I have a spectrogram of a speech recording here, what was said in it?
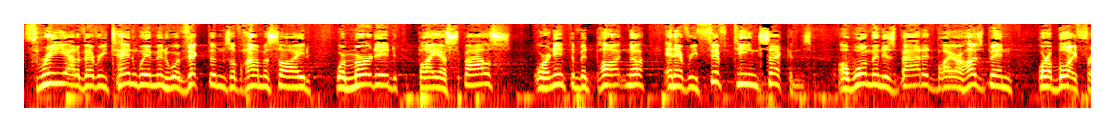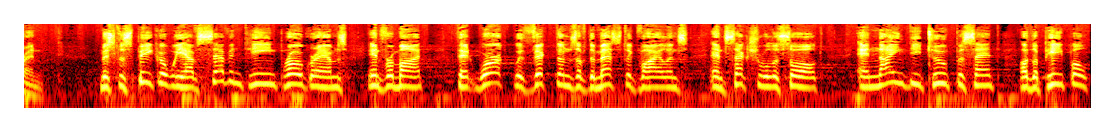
three out of every 10 women who are victims of homicide were murdered by a spouse or an intimate partner, and every 15 seconds, a woman is battered by her husband or a boyfriend. Mr. Speaker, we have 17 programs in Vermont that work with victims of domestic violence and sexual assault, and 92% of the people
